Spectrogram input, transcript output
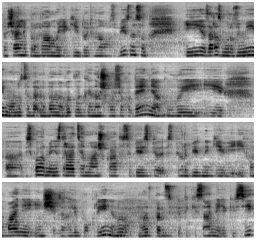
навчальні програми, які йдуть в ногу з бізнесом. І зараз ми розуміємо, ну це напевно виклики нашого сьогодення, коли і військова адміністрація має шукати собі спів- співробітників і компанії інші взагалі по Україні. Ну ми в принципі такі самі, як і всі.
